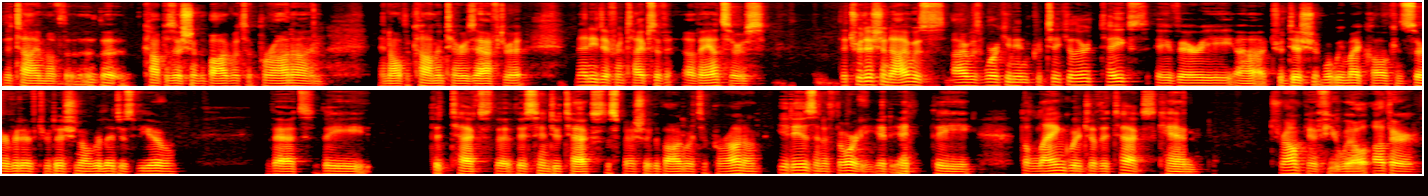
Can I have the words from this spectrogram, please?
the time of the, the composition of the Bhagavata Purana and and all the commentaries after it. Many different types of, of answers. The tradition I was I was working in particular takes a very uh, tradition, what we might call conservative, traditional religious view that the the text, the, this Hindu text, especially the Bhagavata Purana, it is an authority. It, it the the language of the text can trump, if you will, other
